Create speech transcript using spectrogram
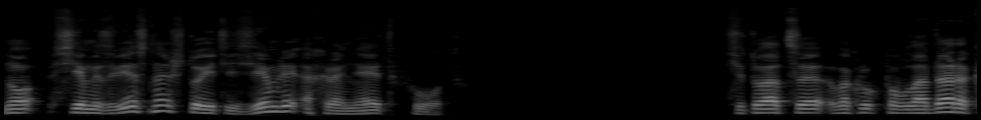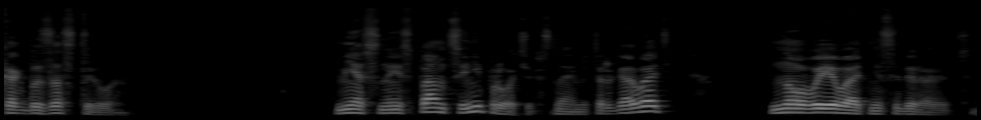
но всем известно, что эти земли охраняет флот. Ситуация вокруг Павлодара как бы застыла. Местные испанцы не против с нами торговать, но воевать не собираются.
